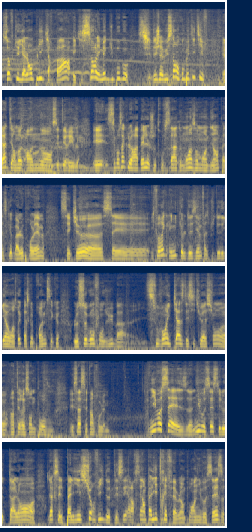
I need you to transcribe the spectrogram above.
sauf qu'il y a l'ampli qui repart et qui sort les mecs du pogo. J'ai déjà vu ça en compétitif. Et là t'es en mode oh non c'est terrible. Et c'est pour ça que le rappel je trouve ça de moins en moins bien parce que bah, le problème c'est que euh, c'est... Il faudrait que, limite que le deuxième fasse plus de dégâts ou un truc parce que le problème c'est que le second fondu bah souvent il casse des situations euh, intéressantes pour vous. Et ça c'est un problème. Niveau 16, niveau 16 c'est le talent, on va dire que c'est le palier survie de TC, alors c'est un palier très faible hein, pour un niveau 16,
